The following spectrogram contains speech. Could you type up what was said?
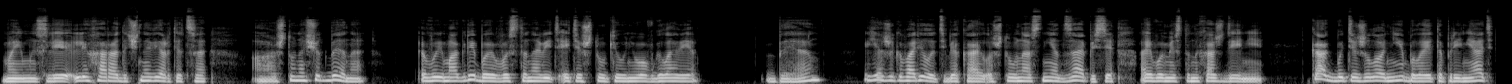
Мои мысли лихорадочно вертятся. А что насчет Бена? Вы могли бы восстановить эти штуки у него в голове?» «Бен?» Я же говорила тебе, Кайла, что у нас нет записи о его местонахождении. Как бы тяжело ни было это принять,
